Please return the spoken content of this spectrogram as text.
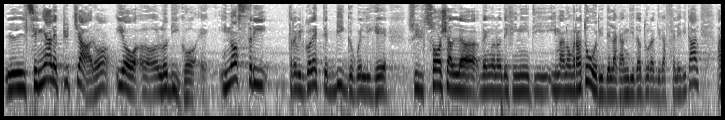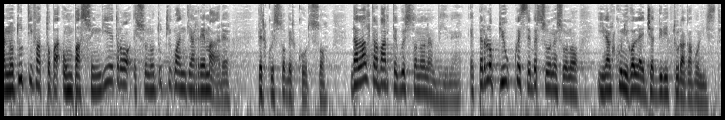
Il segnale più chiaro, io eh, lo dico, i nostri tra virgolette big, quelli che sui social vengono definiti i manovratori della candidatura di Raffaele Vitale, hanno tutti fatto un passo indietro e sono tutti quanti a remare per questo percorso. Dall'altra parte questo non avviene e per lo più queste persone sono in alcuni collegi addirittura capolisti.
